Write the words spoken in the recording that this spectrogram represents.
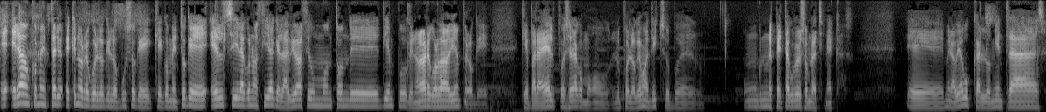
e- era un comentario, es que no recuerdo quién lo puso, que, que comentó que él sí la conocía, que la vio hace un montón de tiempo, que no la recordaba bien, pero que, que para él pues era como pues lo que hemos dicho, pues un, un espectáculo de sombras chinescas. Eh, mira, voy a buscarlo mientras...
